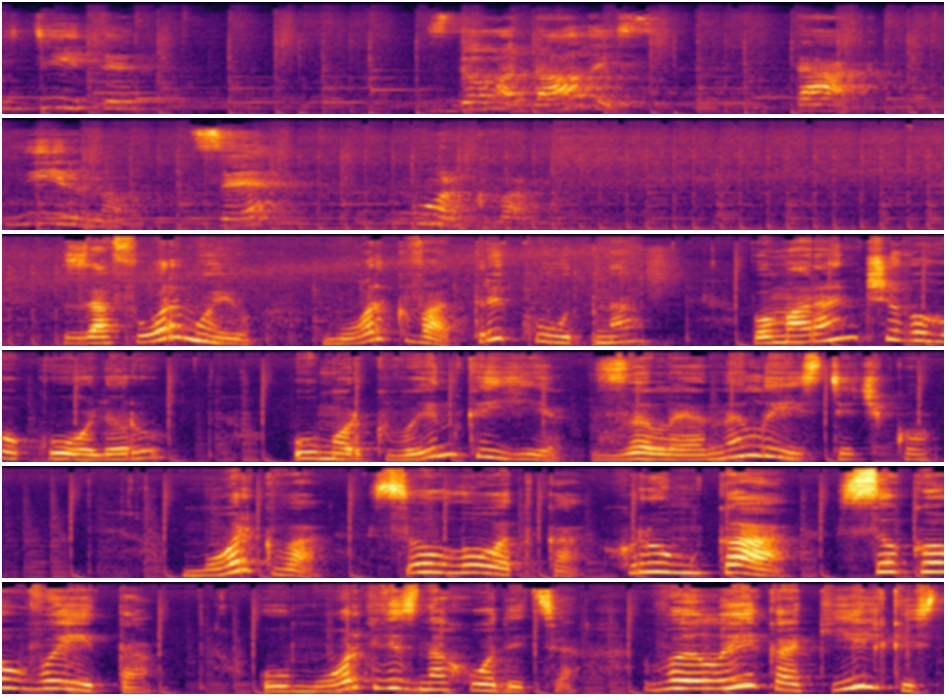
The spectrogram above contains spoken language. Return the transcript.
і діти. Здогадались? Так, вірно, це морква. За формою морква трикутна, помаранчевого кольору. У морквинки є зелене листячко. Морква солодка, хрумка, соковита. У моркві знаходиться велика кількість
